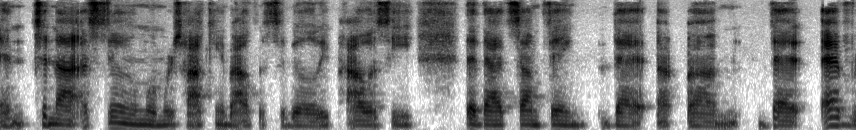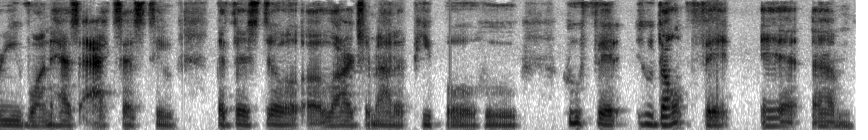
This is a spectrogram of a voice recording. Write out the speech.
and to not assume when we're talking about disability policy that that's something that uh, um, that everyone has access to. That there's still a large amount of people who who fit who don't fit in um,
